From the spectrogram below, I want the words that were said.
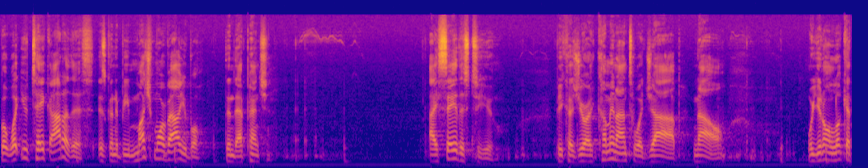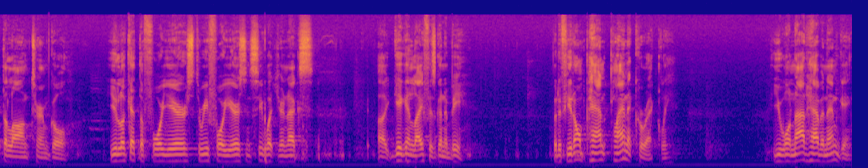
But what you take out of this is going to be much more valuable than that pension. I say this to you because you're coming onto a job now where you don't look at the long term goal. You look at the four years, three, four years, and see what your next uh, gig in life is going to be. But if you don't plan, plan it correctly, you will not have an end game.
